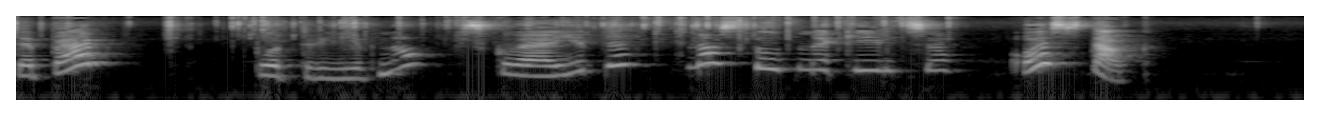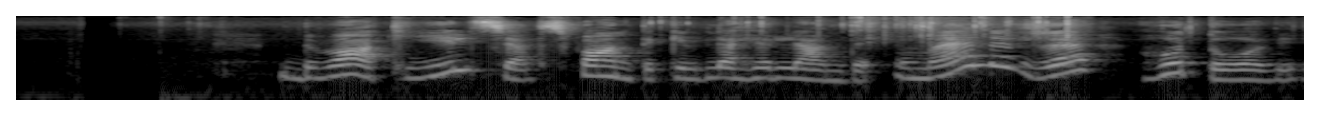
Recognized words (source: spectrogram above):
Тепер потрібно склеїти наступне кільце. Ось так. Два кільця з фантиків для гірлянди у мене вже готові.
